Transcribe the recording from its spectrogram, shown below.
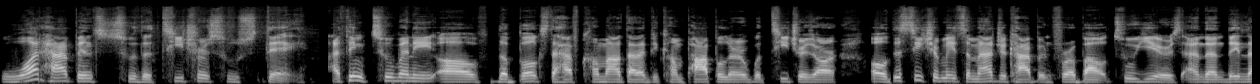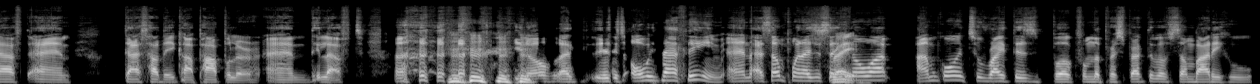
what happens to the teachers who stay? I think too many of the books that have come out that have become popular with teachers are, oh, this teacher made some magic happen for about two years and then they left and that's how they got popular and they left. you know, like it's always that theme. And at some point, I just said, right. you know what? I'm going to write this book from the perspective of somebody who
